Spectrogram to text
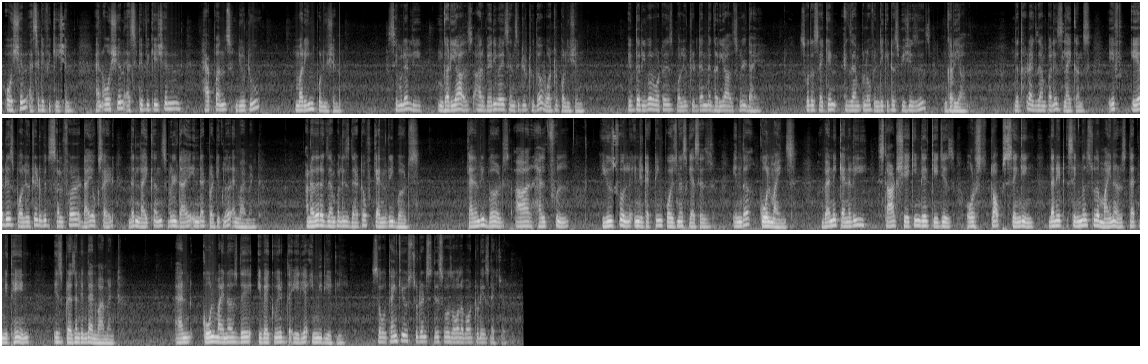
ocean acidification. And ocean acidification happens due to marine pollution. Similarly, gharials are very very sensitive to the water pollution. If the river water is polluted then the gharials will die. So the second example of indicator species is gharial. The third example is lichens. If air is polluted with sulfur dioxide, then lichens will die in that particular environment. Another example is that of canary birds. Canary birds are helpful, useful in detecting poisonous gases in the coal mines. When a canary starts shaking their cages or stops singing, then it signals to the miners that methane is present in the environment. And coal miners they evacuate the area immediately. So thank you students this was all about today's lecture.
